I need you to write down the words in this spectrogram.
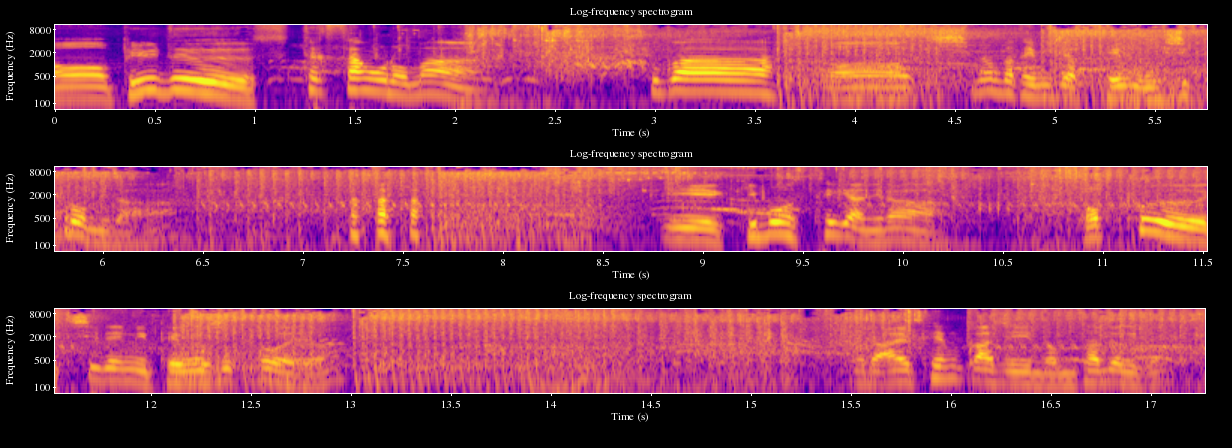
어 빌드 스택상으로만 추가 어 치명타 데미지가 150%입니다. 이 기본 스택이 아니라 버프 치뎀이 150%예요. 그리고 RPM까지 넘사벽이죠.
